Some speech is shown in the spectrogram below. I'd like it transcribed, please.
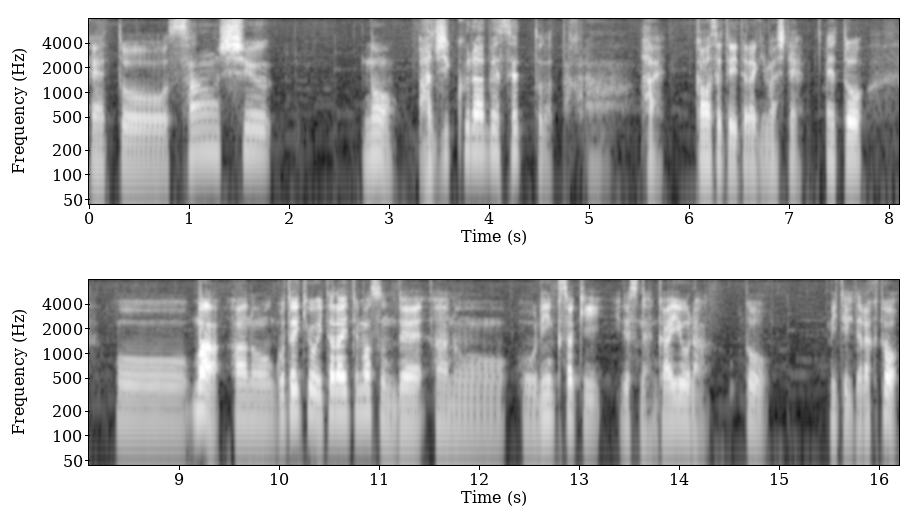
えっと、3種の味比べセットだったかな。はい。買わせていただきまして。えっと、まあ、あの、ご提供いただいてますんで、あの、リンク先ですね、概要欄と見ていただくと、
